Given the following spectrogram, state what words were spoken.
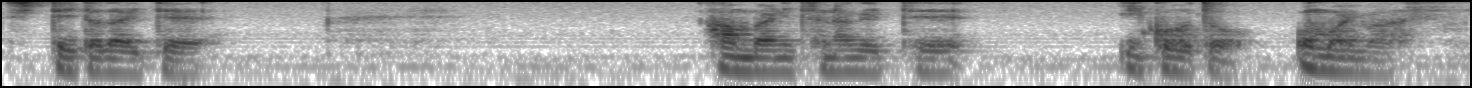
知っていただいて、販売につなげていこうと思います。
